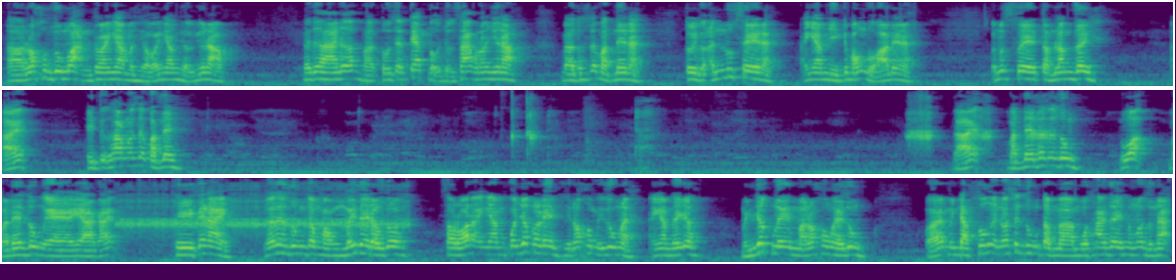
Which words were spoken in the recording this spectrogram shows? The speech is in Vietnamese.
à, nó không rung loạn cho anh em mà hiểu anh em hiểu như nào. Cái thứ hai nữa và tôi sẽ test độ chuẩn xác của nó như nào. Bây giờ tôi sẽ bật lên này. Tôi có ấn nút C này. Anh em nhìn cái bóng đỏ đây này. Ấn nút C tầm 5 giây đấy, thì tự hóc nó sẽ bật lên. Đấy, bật lên nó sẽ rung, đúng không bật lên rung è è cái. Thì cái này, nó sẽ rung trong vòng mấy giây đầu thôi. Sau đó là anh em có nhấc nó lên thì nó không bị rung này. Anh em thấy chưa? Mình nhấc lên mà nó không hề rung. Đấy, mình đặt xuống thì nó sẽ rung tầm à, một, hai giây xong nó dừng lại.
